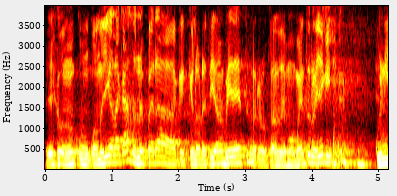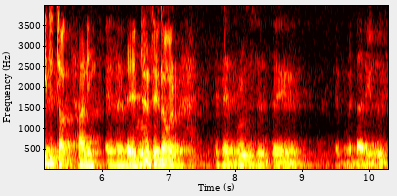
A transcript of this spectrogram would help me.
Es como, como cuando llega a la casa, no espera que, que lo reciban bien esto, pero cuando de momento no llegue, we need to talk, honey. Ese es Entonces, no, pero, Ese es Bruce, este, el comentario, Luis.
